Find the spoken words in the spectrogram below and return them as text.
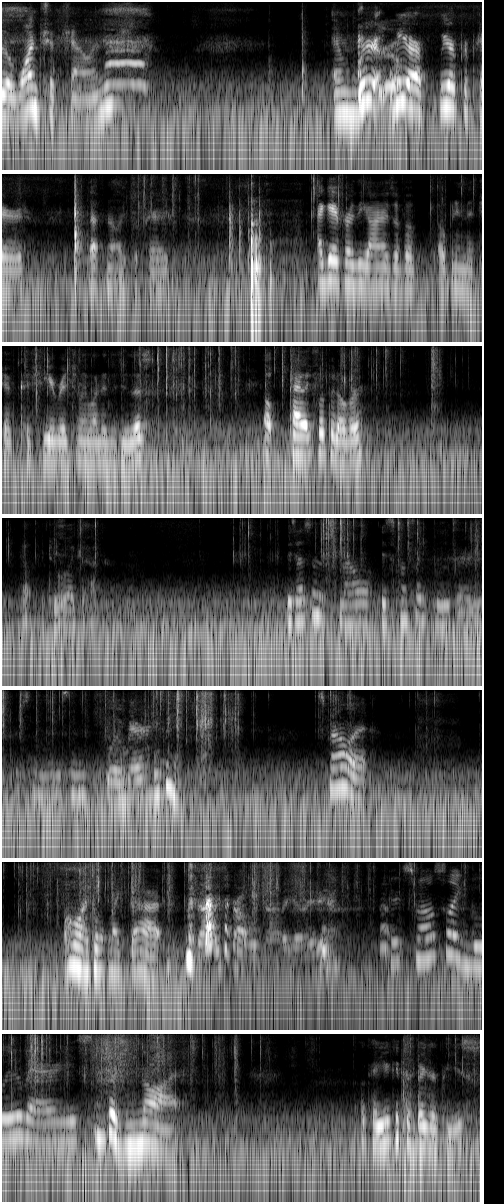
the one chip challenge. And we're we are we are prepared. Definitely prepared. I gave her the honors of opening the chip because she originally wanted to do this. Oh, Kylie, flip it over. Yep, do it like that. It doesn't smell. It smells like blueberries for some reason. Blueberry? Open it. Smell it. Oh, I don't like that. That was probably not a good idea. It smells like blueberries. It does not. Okay, you get the bigger piece.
